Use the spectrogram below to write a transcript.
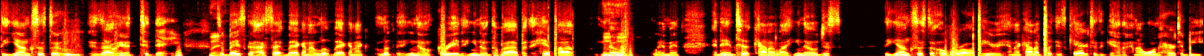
the young sister who is out here today. Right. So basically, I sat back and I looked back and I looked at, you know, created, you know, the vibe of the hip hop, you know, Mhm. women, and then took kind of like, you know, just the young sister overall period. And I kind of put this character together and I wanted her to be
